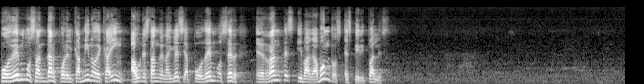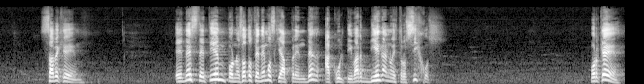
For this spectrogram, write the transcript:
Podemos andar por el camino de Caín, aún estando en la iglesia. Podemos ser errantes y vagabundos espirituales. ¿Sabe que en este tiempo nosotros tenemos que aprender a cultivar bien a nuestros hijos. ¿Por qué?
